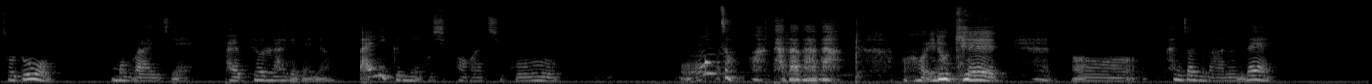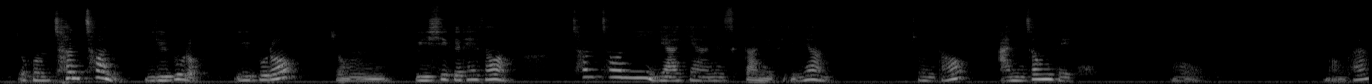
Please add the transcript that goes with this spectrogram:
저도 뭔가 이제 발표를 하게 되면 빨리 끝내고 싶어가지고 엄청 아, 다다다다 어, 이렇게 어, 한 적이 많은데 조금 천천히 일부러 일부러 좀 의식을 해서 천천히 이야기하는 습관을 들이면 좀 더 안정되고 어, 뭔가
